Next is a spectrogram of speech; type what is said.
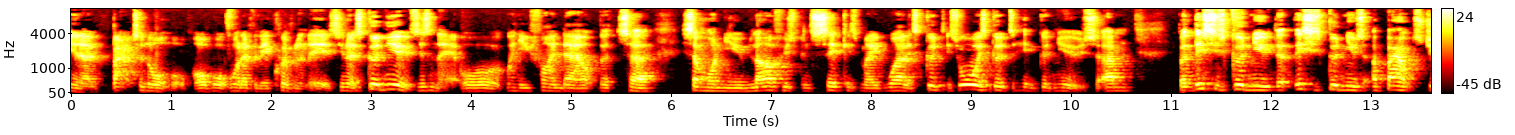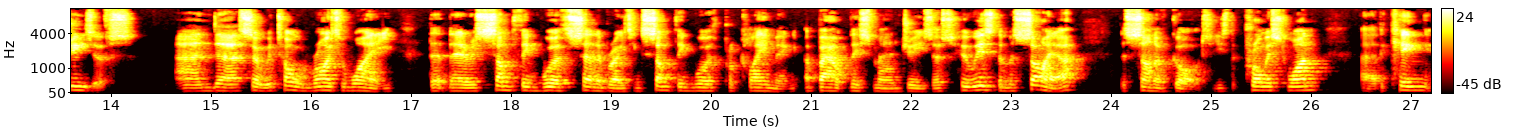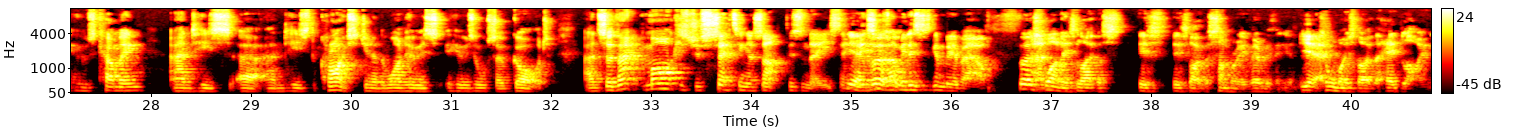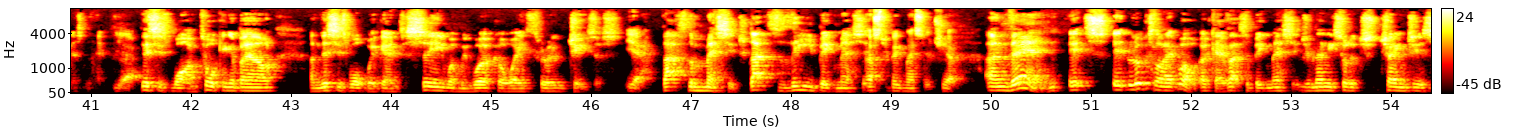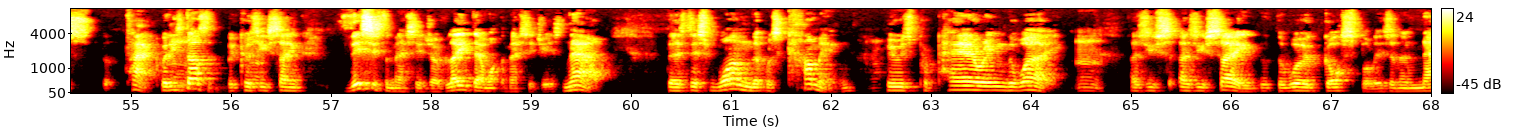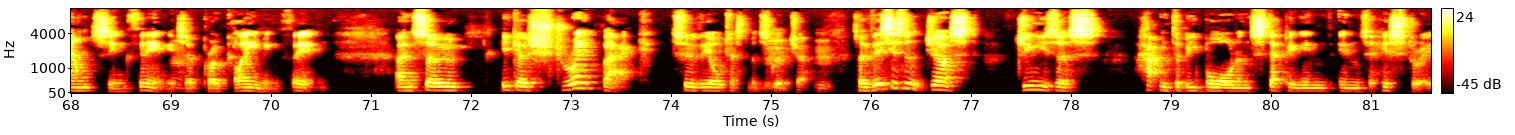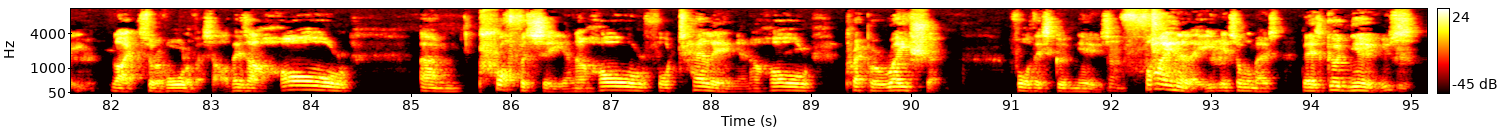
you know, back to normal or whatever the equivalent is. You know, it's good news, isn't it? Or when you find out that uh, someone you love who's been sick is made well, it's good. It's always good to hear good news. Um, but this is good news. That this is good news about Jesus, and uh, so we're told right away that there is something worth celebrating, something worth proclaiming about this man Jesus, who is the Messiah, the Son of God. He's the promised one, uh, the King who's coming and he's uh, and he's the Christ, you know, the one who is who is also God. And so that Mark is just setting us up, isn't he? He's saying, Yeah, this but, is I mean, this is going to be about. Verse And- one is like the is is like the summary of everything. Isn't it? Yeah. It's almost like the headline, isn't it? Yeah. This is what I'm talking about, and this is what we're going to see when we work our way through Jesus. Yeah. That's the message. That's the big message. That's the big message. Yeah, and then it's it looks like well, okay, that's a big message, and then he sort of ch- changes tack, but he Mm. doesn't because Mm. he's saying this is the message. I've laid down what the message is. Now there's this one that was coming who is preparing the way Mm. as you as you say, the, the word gospel is an announcing thing. It's a proclaiming thing, and so he goes straight back to the Old Testament scripture. Mm. So this isn't just Jesus happened to be born and stepping in into history like sort of all of us are. There's a whole um, prophecy and a whole foretelling and a whole preparation for this good news. Mm. Finally, Mm. it's almost there's good news.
